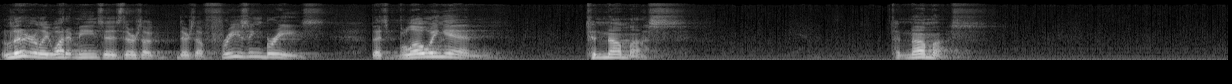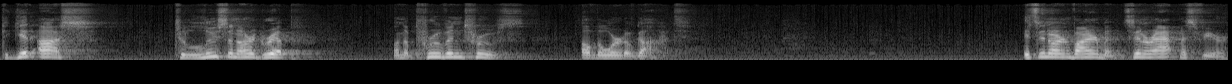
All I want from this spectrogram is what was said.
Literally, what it means is there's a, there's a freezing breeze that's blowing in to numb us. To numb us. To get us to loosen our grip on the proven truths of the Word of God. It's in our environment, it's in our atmosphere,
